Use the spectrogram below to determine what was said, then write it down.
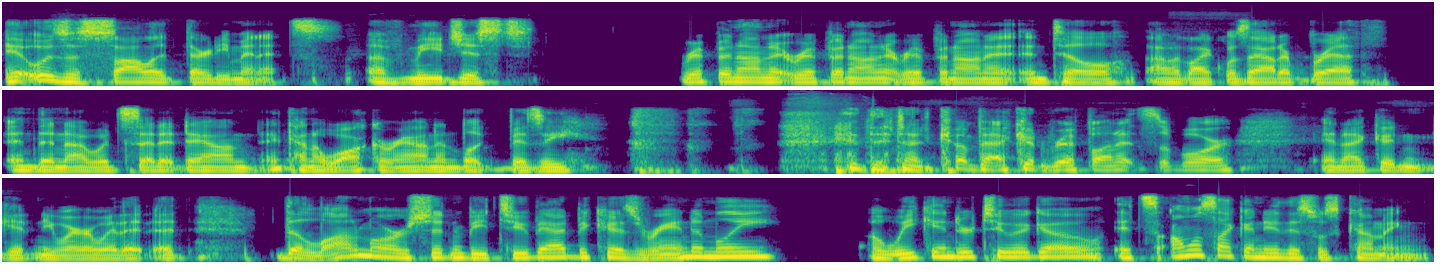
it was a solid 30 minutes of me just ripping on it, ripping on it, ripping on it until I would like was out of breath. And then I would set it down and kind of walk around and look busy. and then I'd come back and rip on it some more. And I couldn't get anywhere with it. it. The lawnmower shouldn't be too bad because randomly a weekend or two ago, it's almost like I knew this was coming.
